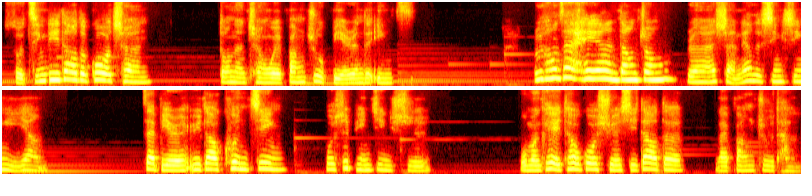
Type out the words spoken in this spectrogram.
所经历到的过程，都能成为帮助别人的因子，如同在黑暗当中仍然闪亮的星星一样。在别人遇到困境或是瓶颈时，我们可以透过学习到的来帮助他。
